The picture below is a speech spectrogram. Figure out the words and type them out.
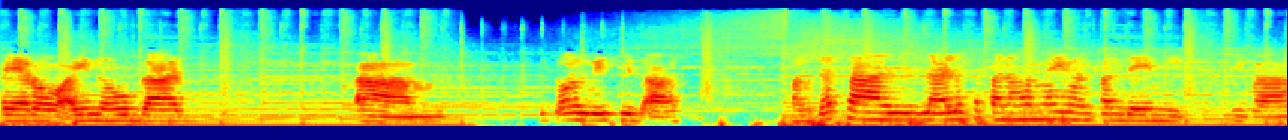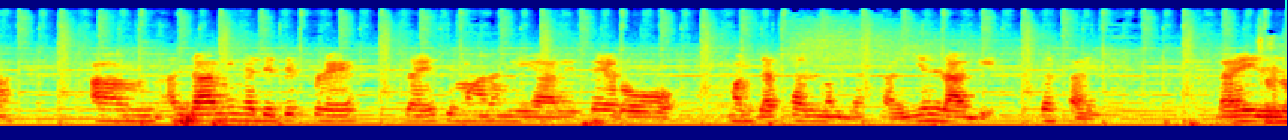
pero I know God um, is always with us. Magdasal, lalo sa panahon ngayon, pandemic, di ba? Um, ang daming nade-depress dahil sa mga nangyayari. Pero magdasal, magdasal. Yun lagi. Dasal. Dahil, Sana,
